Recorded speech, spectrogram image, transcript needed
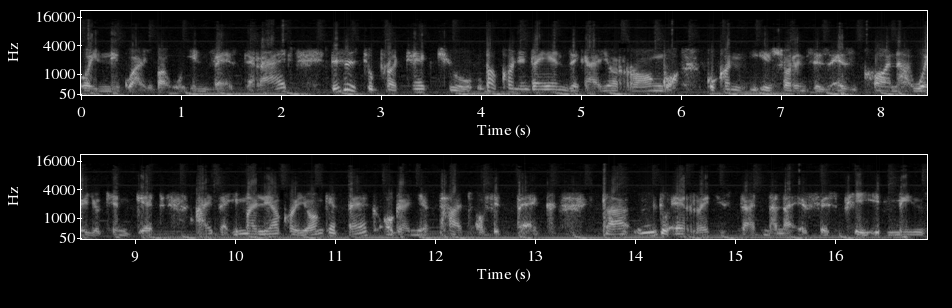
oyinikwayo uba uinvest right this is to protect you. Uba khona into eyenzekayo rongo kukhona ii-insurances ezikhona where you can get either imali yakho yonke back okanye part of it back. Xa umntu eregistered nala FSP it means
